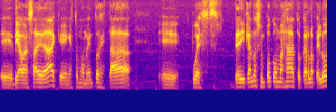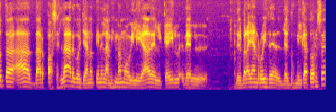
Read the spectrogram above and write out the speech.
eh, de avanzada edad que en estos momentos está, eh, pues, dedicándose un poco más a tocar la pelota, a dar pases largos, ya no tiene la misma movilidad del, del, del Brian Ruiz del, del 2014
